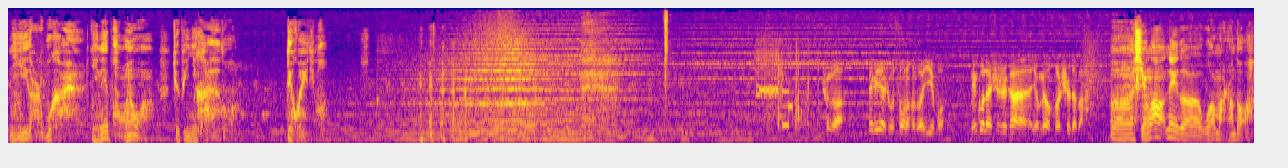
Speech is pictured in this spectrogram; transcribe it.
你一点都不可爱。你那朋友啊，就比你可爱的多，对我也挺好。哎呀春哥，那个业主送了很多衣服，您过来试试看有没有合适的吧。呃，行啊，那个我马上到啊。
